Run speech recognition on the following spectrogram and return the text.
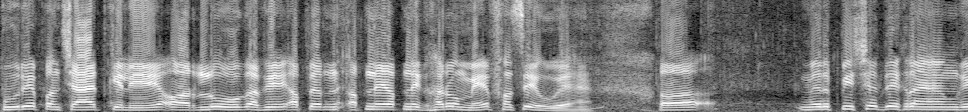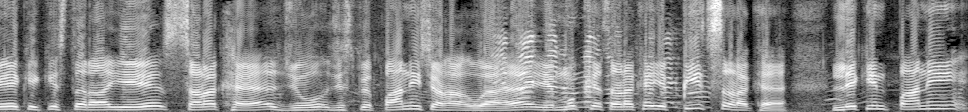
पूरे पंचायत के लिए और लोग अभी अपने अपने अपने घरों में फंसे हुए हैं। मेरे पीछे देख रहे होंगे कि किस तरह ये सड़क है जो जिस पे पानी चढ़ा हुआ है ये मुख्य सड़क है ये पीच सड़क है। लेकिन पानी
